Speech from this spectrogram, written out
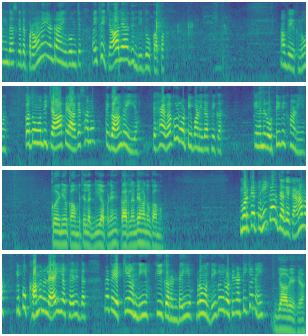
ਅਸੀਂ ਦੱਸ ਕੇ ਤੇ ਪਰੌਣੇ ਆ ਡਰਾਈਂਗ ਰੂਮ 'ਚ ਇੱਥੇ ਹੀ ਚਾਹ ਲਿਆ ਦਿੰਦੀ ਦੋ ਕੱਪ। ਆ ਵੇਖ ਲਓ ਹੁਣ ਕਦੋਂ ਦੀ ਚਾਹ ਪਿਆ ਕੇ ਸਾਨੂੰ ਤੇ ਗਾਂ ਗਈ ਆ। ਤੇ ਹੈਗਾ ਕੋਈ ਰੋਟੀ ਪਾਣੀ ਦਾ ਫਿਕਰ? ਕਿਸੇ ਨੇ ਰੋਟੀ ਵੀ ਖਾਣੀ ਆ। ਕੋਈ ਨਹੀਂ ਉਹ ਕੰਮ 'ਚ ਲੱਗੀ ਆਪਣੇ ਕਰ ਲੈਂਦੇ ਸਾਨੂੰ ਕੰਮ। ਮੁੜ ਕੇ ਤੁਸੀਂ ਘਰ ਜਾ ਕੇ ਕਹਿਣਾ ਵਾ ਕਿ ਭੁੱਖਾ ਮੈਨੂੰ ਲੈ ਆਈ ਆ ਫਿਰ ਇੱਧਰ। ਮੈਂ ਵੇਖ ਕੇ ਆਉਣੀ ਆ ਕੀ ਕਰਨ ਡਈ ਆ ਬਣਾਉਂਦੀ ਕੋਈ ਰੋਟੀ ਰਾਟੀ ਕਿ ਨਹੀਂ? ਜਾ ਵੇਖਿਆ।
